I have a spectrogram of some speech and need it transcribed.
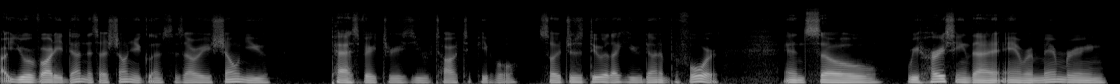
uh, you have already done this. I've shown you glimpses. I've already shown you past victories. You've talked to people, so just do it like you've done it before. And so rehearsing that and remembering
